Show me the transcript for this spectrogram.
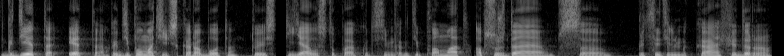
Где-то это дипломатическая работа, то есть я выступаю в какой-то степени как дипломат, обсуждая с представителями кафедр,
